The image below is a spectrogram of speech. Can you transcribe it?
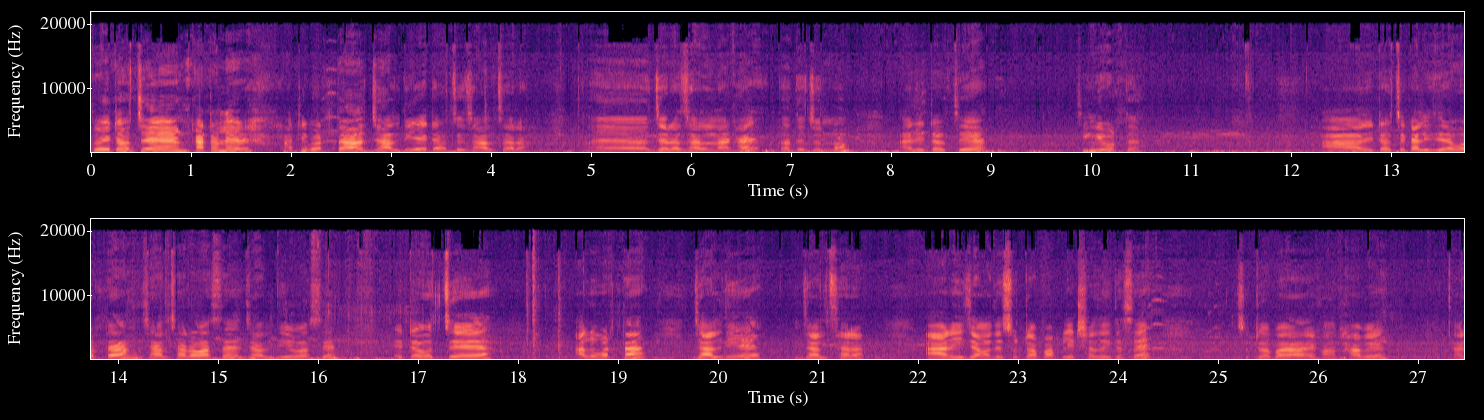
তো এটা হচ্ছে কাঁঠালের আটি ভর্তা, ঝাল দিয়ে এটা হচ্ছে ঝাল ছাড়া। যারা ঝাল না খায় তাদের জন্য। আর এটা হচ্ছে চিংড়ি ভর্তা। আর এটা হচ্ছে কালিজিরা ভর্তা। ঝাল ছাড়াও আছে, ঝাল দিয়েও আছে। এটা হচ্ছে আলু ভর্তা, ঝাল দিয়ে ঝাল ছাড়া। আর এই যে আমাদের ছোটো আপা প্লেট সাজাইতেছে। ছোটো আপা এখন খাবে। আর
